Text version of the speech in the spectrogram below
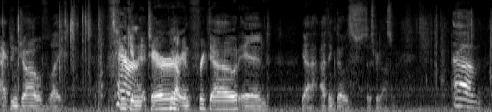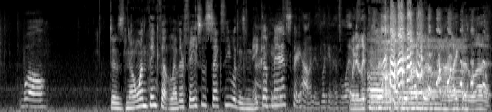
acting job of like terror. freaking terror Yeah. and freaked out and yeah, I think that was that was pretty awesome. Um, well, Does no one think that Leatherface is sexy with his makeup uh, he mask? pretty hot when he's licking his lips. When it licked his Oh. lips, that was awesome. I liked that a lot.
